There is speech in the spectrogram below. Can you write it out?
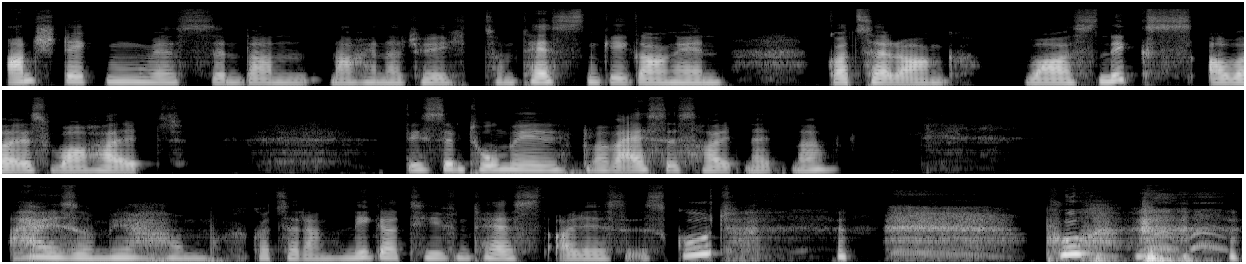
anstecken. Wir sind dann nachher natürlich zum Testen gegangen. Gott sei Dank war's nix, aber es war halt die Symptome, man weiß es halt nicht, ne? Also, wir haben Gott sei Dank negativen Test, alles ist gut. Puh.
